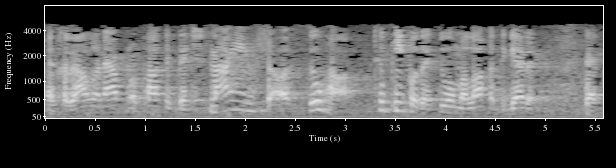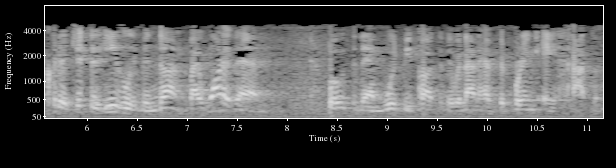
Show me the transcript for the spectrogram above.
As Chazal learned out from a pasuk that Shnayim Sha'asuha, two people that do a malacha together, that could have just as easily been done by one of them, both of them would be putter. They would not have to bring a chatam.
